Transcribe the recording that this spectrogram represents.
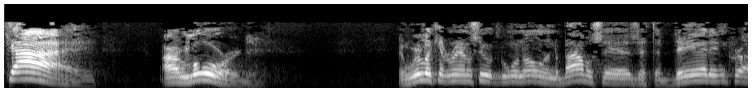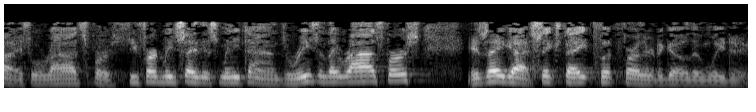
sky, our Lord. And we're looking around to see what's going on, and the Bible says that the dead in Christ will rise first. You've heard me say this many times. The reason they rise first is they got six to eight foot further to go than we do.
